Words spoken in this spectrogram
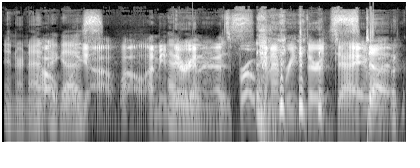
internet, oh I well, guess. yeah. Well, I mean, their Everyone internet's broken every third day when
